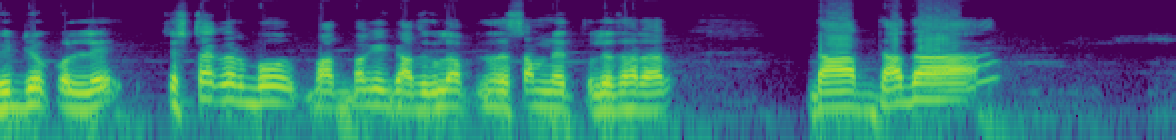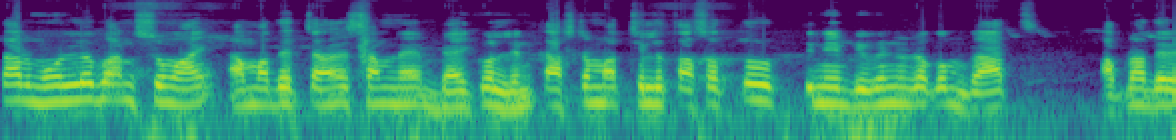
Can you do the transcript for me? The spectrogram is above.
ভিডিও করলে চেষ্টা করব বাদবাকি গাছগুলো আপনাদের সামনে তুলে ধরার। দাদা তার মূল্যবান সময় আমাদের চ্যানেলের সামনে ব্যয় করলেন। কাস্টমার ছিল তা সত্ত্বেও তিনি বিভিন্ন রকম গাছ আপনাদের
